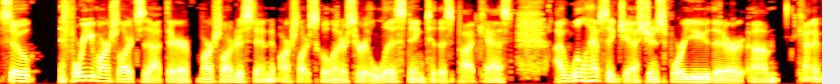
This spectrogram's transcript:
So, for you martial artists out there, martial artists and martial arts school owners who are listening to this podcast, I will have suggestions for you that are um, kind of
